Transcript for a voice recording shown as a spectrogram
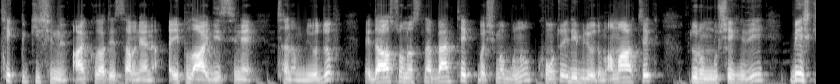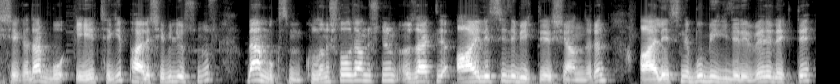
tek bir kişinin iCloud hesabına yani Apple ID'sine tanımlıyorduk. Ve daha sonrasında ben tek başıma bunu kontrol edebiliyordum. Ama artık durum bu şekilde değil. 5 kişiye kadar bu AirTag'i paylaşabiliyorsunuz. Ben bu kısmın kullanışlı olacağını düşünüyorum. Özellikle ailesiyle birlikte yaşayanların ailesine bu bilgileri vererek de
